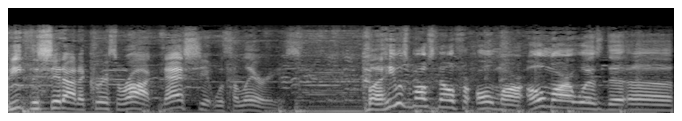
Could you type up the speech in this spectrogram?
beat the shit out of Chris Rock. That shit was hilarious. But he was most known for Omar. Omar was the uh,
